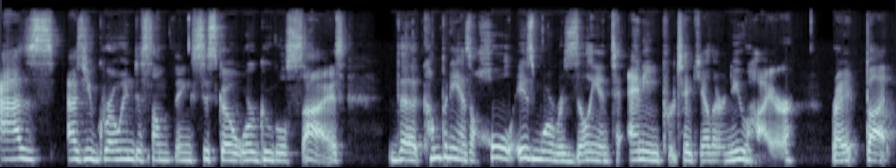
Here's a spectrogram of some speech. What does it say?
as as you grow into something Cisco or Google size, the company as a whole is more resilient to any particular new hire, right? But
